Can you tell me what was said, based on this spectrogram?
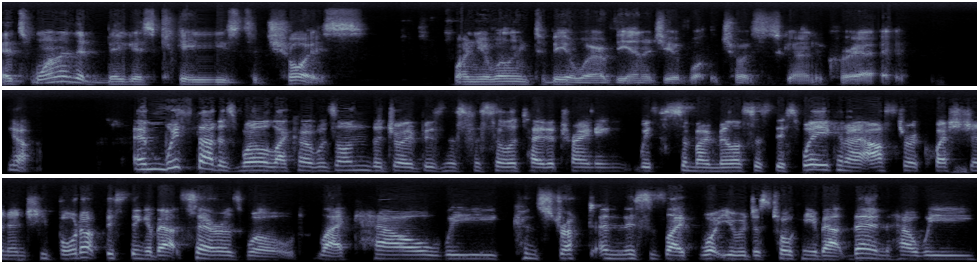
it's one of the biggest keys to choice when you're willing to be aware of the energy of what the choice is going to create. And with that as well, like I was on the Joe Business Facilitator training with Simone Milasas this week, and I asked her a question, and she brought up this thing about Sarah's world, like how we construct, and this is like what you were just talking about then, how we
